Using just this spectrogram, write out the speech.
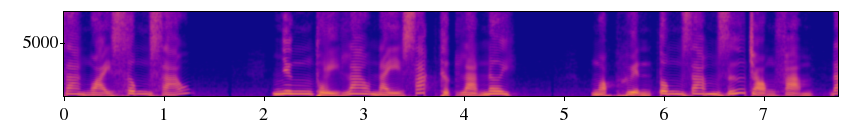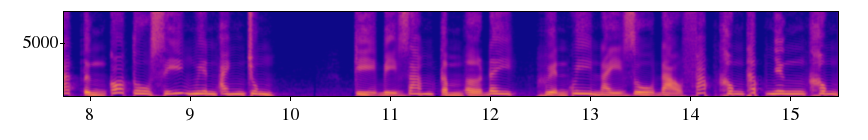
ra ngoài sông sáo. Nhưng thủy lao này xác thực là nơi. Ngọc huyền tông giam giữ trọng phạm. Đã từng có tu sĩ Nguyên Anh Trung. Kỳ bị giam cầm ở đây. Huyền quy này dù đạo Pháp không thấp nhưng không.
